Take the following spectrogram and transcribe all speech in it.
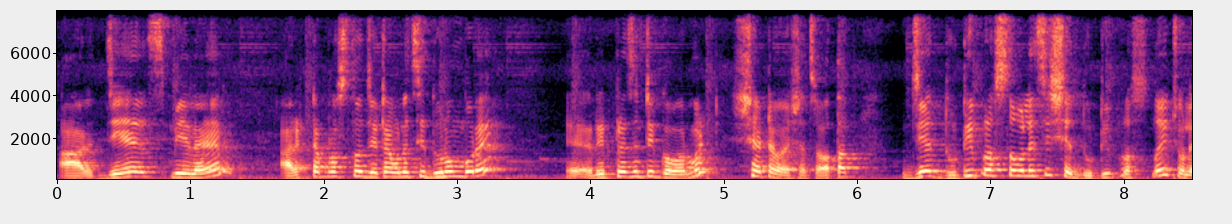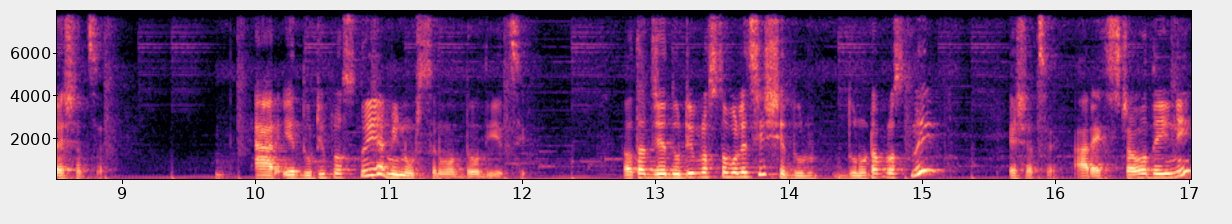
আর জে এস মিলের আরেকটা প্রশ্ন যেটা বলেছি দু নম্বরে রিপ্রেজেন্টেটিভ গভর্নমেন্ট সেটাও এসেছে। অর্থাৎ যে দুটি প্রশ্ন বলেছি, সে দুটি প্রশ্নই চলে এসেছে। আর এ দুটি প্রশ্নই আমি নোটসের মধ্যেও দিয়েছি। অর্থাৎ যে দুটি প্রশ্ন বলেছি, সে দুটো প্রশ্নই এসেছে। আর এক্সট্রাও দেইনি,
